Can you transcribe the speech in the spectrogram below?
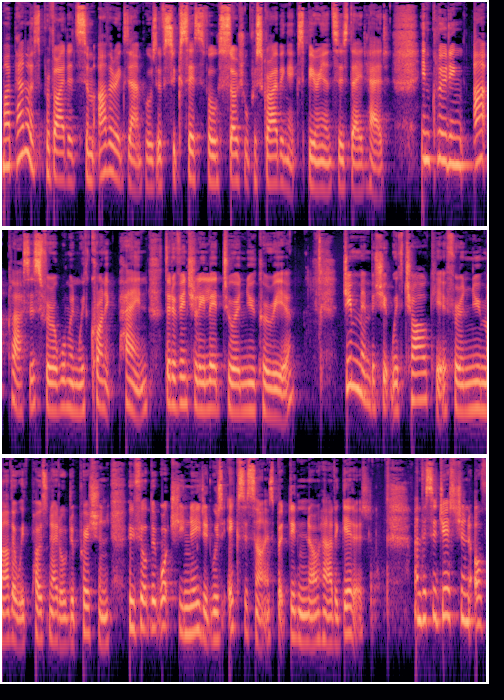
My panelists provided some other examples of successful social prescribing experiences they'd had, including art classes for a woman with chronic pain that eventually led to a new career, gym membership with childcare for a new mother with postnatal depression who felt that what she needed was exercise but didn't know how to get it, and the suggestion of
